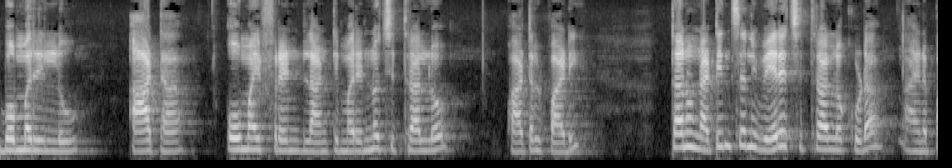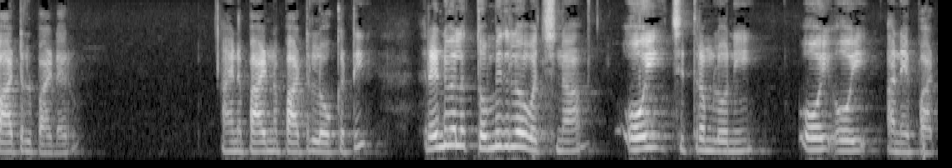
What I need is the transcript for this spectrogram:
బొమ్మరిల్లు ఆట ఓ మై ఫ్రెండ్ లాంటి మరెన్నో చిత్రాల్లో పాటలు పాడి తను నటించని వేరే చిత్రాల్లో కూడా ఆయన పాటలు పాడారు. ఆయన పాడిన పాటల్లో ఒకటి రెండు వేల తొమ్మిదిలో వచ్చిన ఓయ్ చిత్రంలోని ఓయ్ ఓయ్ అనే పాట.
